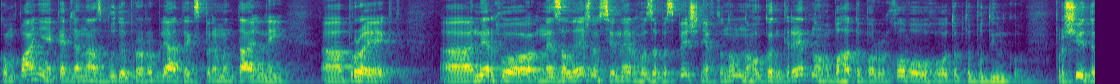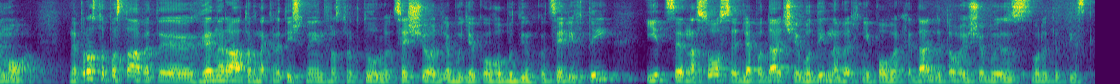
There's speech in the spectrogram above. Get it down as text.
компанія, яка для нас буде проробляти експериментальний е, проект. е, Енергонезалежності, енергозабезпечення автономного конкретного багатоповерхового, тобто будинку. Про що йде мова? Не просто поставити генератор на критичну інфраструктуру. Це що для будь-якого будинку? Це ліфти і це насоси для подачі води на верхні поверхи, да, для того, щоб створити тиск.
